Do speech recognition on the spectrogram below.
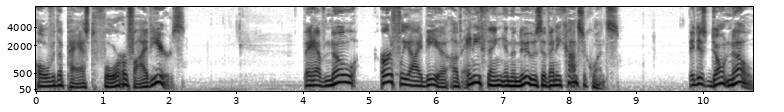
over the past four or five years, they have no earthly idea of anything in the news of any consequence. They just don't know.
